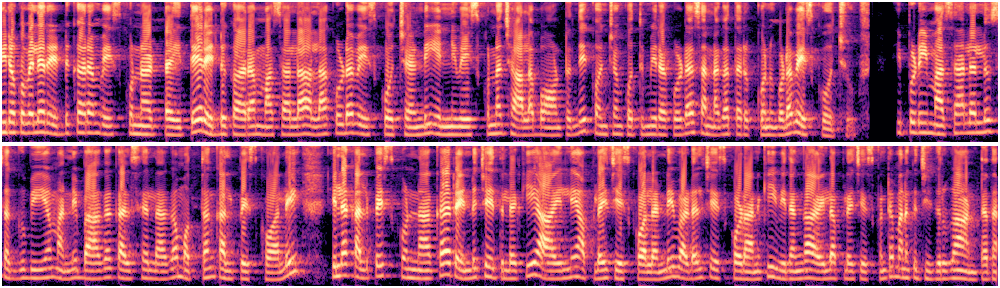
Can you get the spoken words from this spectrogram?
మీరు ఒకవేళ రెడ్ కారం వేసుకున్నట్టయితే రెడ్ కారం మసాలా అలా కూడా వేసుకోవచ్చండి. ఎన్ని వేసుకున్నా చాలా బాగుంటుంది. కొంచెం కొత్తిమీర కూడా సన్నగా తరుక్కొని కూడా వేసుకోవచ్చు. ఇప్పుడు ఈ మసాలాలు సగ్గుబియ్యం అన్నీ బాగా కలిసేలాగా మొత్తం కలిపేసుకోవాలి. ఇలా కలిపేసుకున్నాక రెండు చేతులకి ఆయిల్ని అప్లై చేసుకోవాలండి. వడలు చేసుకోవడానికి ఈ విధంగా ఆయిల్ అప్లై చేసుకుంటే మనకు జిగురుగా ఉంటుంది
